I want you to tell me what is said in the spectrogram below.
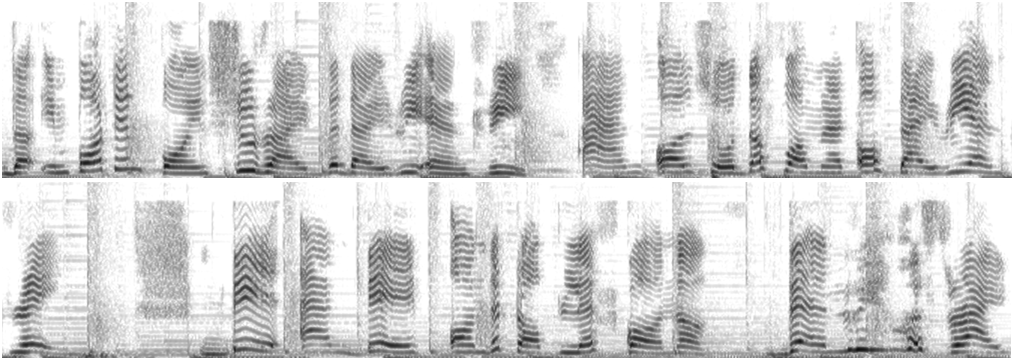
the important points to write the diary entry and also the format of diary entry. Day and date on the top left corner. Then we must write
